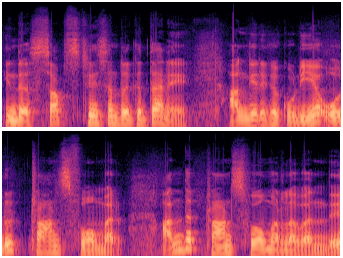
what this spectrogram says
இந்த சப் ஸ்டேஷன் இருக்கு தானே அங்கே இருக்கக்கூடிய ஒரு டிரான்ஸ்ஃபார்மர். அந்த டிரான்ஸ்ஃபார்மரில் வந்து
